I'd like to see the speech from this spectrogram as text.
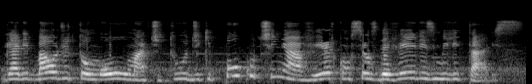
Garibaldi tomou uma atitude que pouco tinha a ver com seus deveres militares.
